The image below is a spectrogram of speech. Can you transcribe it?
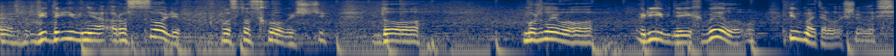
е, від рівня розсолів хвостосховищі до можливого рівня їх виливу пів метра лишилось.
